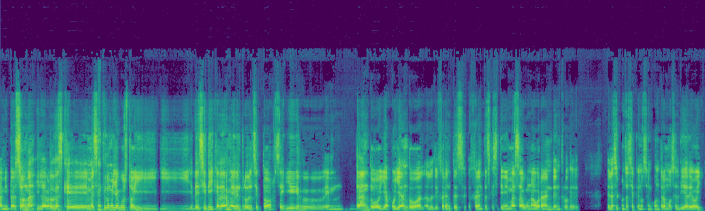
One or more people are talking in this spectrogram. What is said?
a mi persona y la verdad es que me he sentido muy a gusto y, decidí quedarme dentro del sector, seguir em, dando y apoyando a, los diferentes frentes que se tienen más aún ahora dentro de, de la circunstancia que nos encontramos el día de hoy.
